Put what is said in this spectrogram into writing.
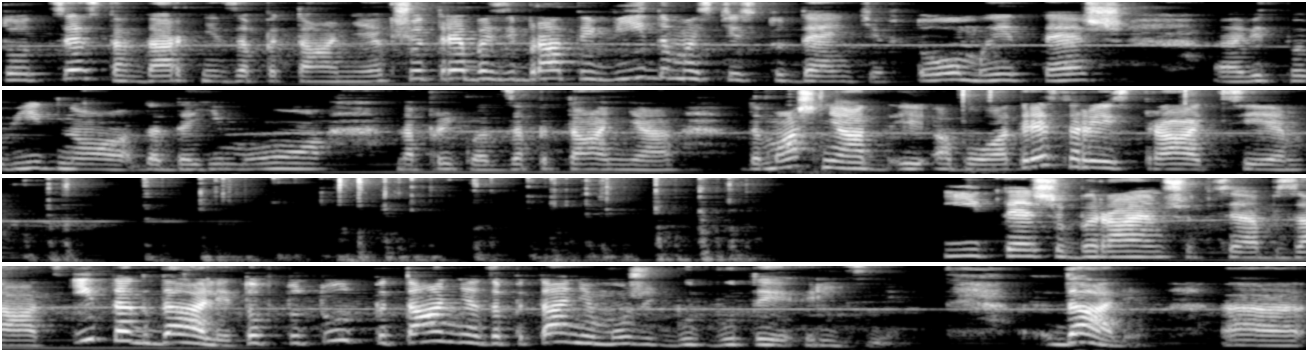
то це стандартні запитання. Якщо треба зібрати відомості студентів, то ми теж е, відповідно додаємо, наприклад, запитання домашня або адреса реєстрації. І теж обираємо, що це абзац, і так далі. Тобто тут питання, запитання можуть бути різні. Далі, е,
